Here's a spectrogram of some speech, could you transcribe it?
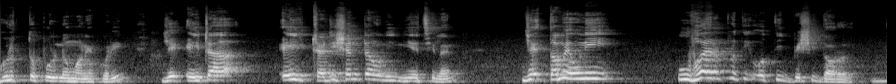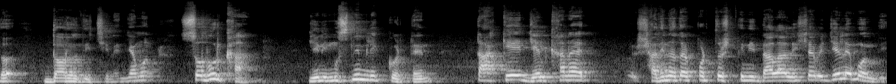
গুরুত্বপূর্ণ মনে করি যে এইটা, এই ট্র্যাডিশনটা উনি নিয়েছিলেন যে তবে উনি উভয়ের প্রতি অতি বেশি দরদ দরদি ছিলেন। যেমন সবুর খান যিনি মুসলিম লীগ করতেন, তাকে জেলখানায় স্বাধীনতার পর তো তিনি দালাল হিসাবে জেলে বন্দি,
